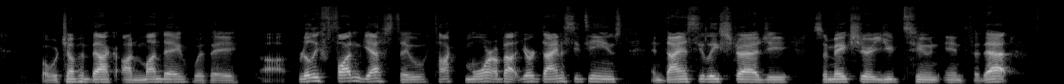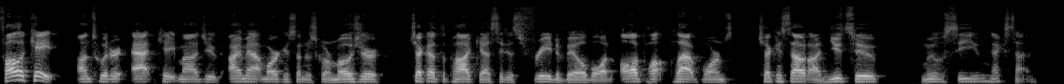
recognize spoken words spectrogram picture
but we're jumping back on Monday with a uh, really fun guest to talk more about your dynasty teams and dynasty league strategy. So make sure you tune in for that. Follow Kate on Twitter at Kate Magdziuk. I'm at Marcus underscore Mosher. Check out the podcast. It is free and available on all platforms. Check us out on YouTube. We will see you next time.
